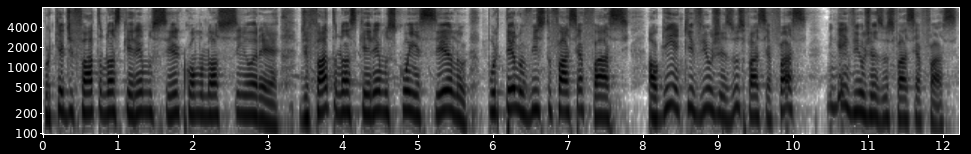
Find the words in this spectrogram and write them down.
porque de fato nós queremos ser como nosso Senhor é, de fato nós queremos conhecê-lo por tê-lo visto face a face. Alguém aqui viu Jesus face a face? Ninguém viu Jesus face a face.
